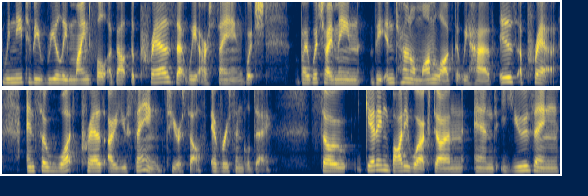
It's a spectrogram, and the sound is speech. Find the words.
we need to be really mindful about the prayers that we are saying, which by which I mean the internal monologue that we have is a prayer. And so, what prayers are you saying to yourself every single day? So, getting body work done and using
